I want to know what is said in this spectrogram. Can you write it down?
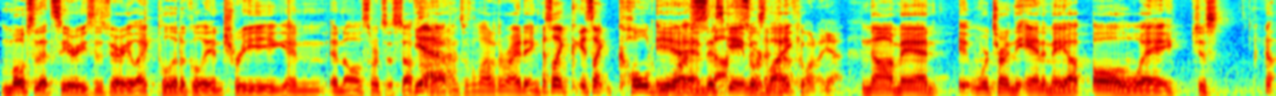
most of that series is very like political intrigue and and all sorts of stuff Yeah. that happens with a lot of the writing. it's like it's like cold war Yeah, and this game is like- stuff yeah Nah, man, it, we're turning the anime up all the way. Just No,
